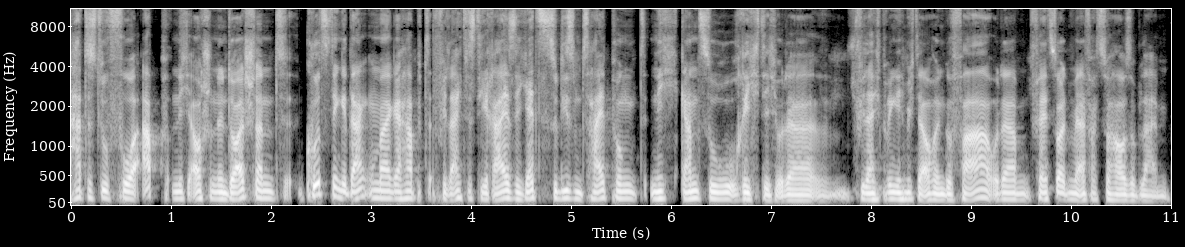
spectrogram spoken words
Hattest du vorab nicht auch schon in Deutschland kurz den Gedanken mal gehabt, vielleicht ist die Reise jetzt zu diesem Zeitpunkt nicht ganz so richtig oder vielleicht bringe ich mich da auch in Gefahr oder vielleicht sollten wir einfach zu Hause bleiben?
